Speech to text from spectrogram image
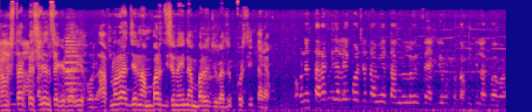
সংস্থার প্রেসিডেন্ট, সেক্রেটারি আপনারা যে নাম্বার দিছেন, এই নাম্বারে যোগাযোগ করছি তারা। ওখানে তারা কি জানলে করছে আমি তার লগে কথা কইতে লাগবো আবার?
